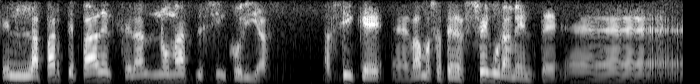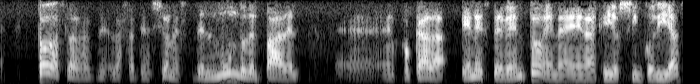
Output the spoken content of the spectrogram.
en la parte pádel serán no más de cinco días. Así que vamos a tener seguramente todas las, atenciones del mundo del pádel enfocada en este evento, en, en aquellos cinco días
